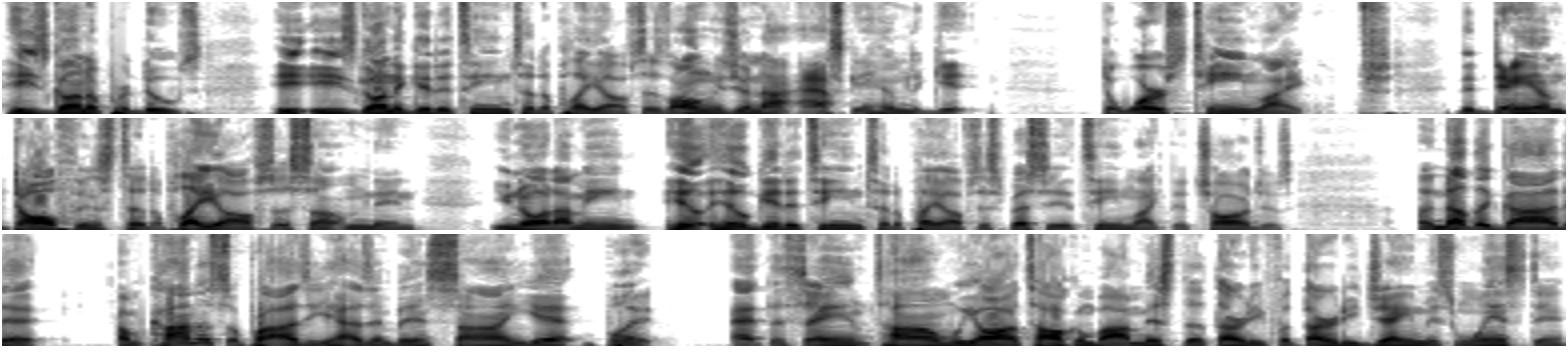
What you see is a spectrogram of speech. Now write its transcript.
he's gonna produce. He he's gonna get a team to the playoffs as long as you're not asking him to get the worst team like the damn Dolphins to the playoffs or something. Then you know what I mean. He'll he'll get a team to the playoffs, especially a team like the Chargers. Another guy that I'm kind of surprised he hasn't been signed yet, but at the same time, we are talking about Mr. 30 for 30, Jameis Winston.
